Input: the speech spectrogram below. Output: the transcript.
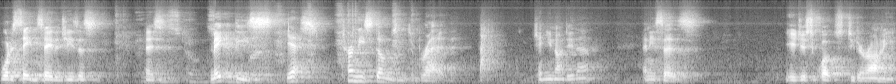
what does Satan say to Jesus? And it's, Make these, yes, turn these stones into bread. Can you not do that? And he says, he just quotes Deuteronomy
